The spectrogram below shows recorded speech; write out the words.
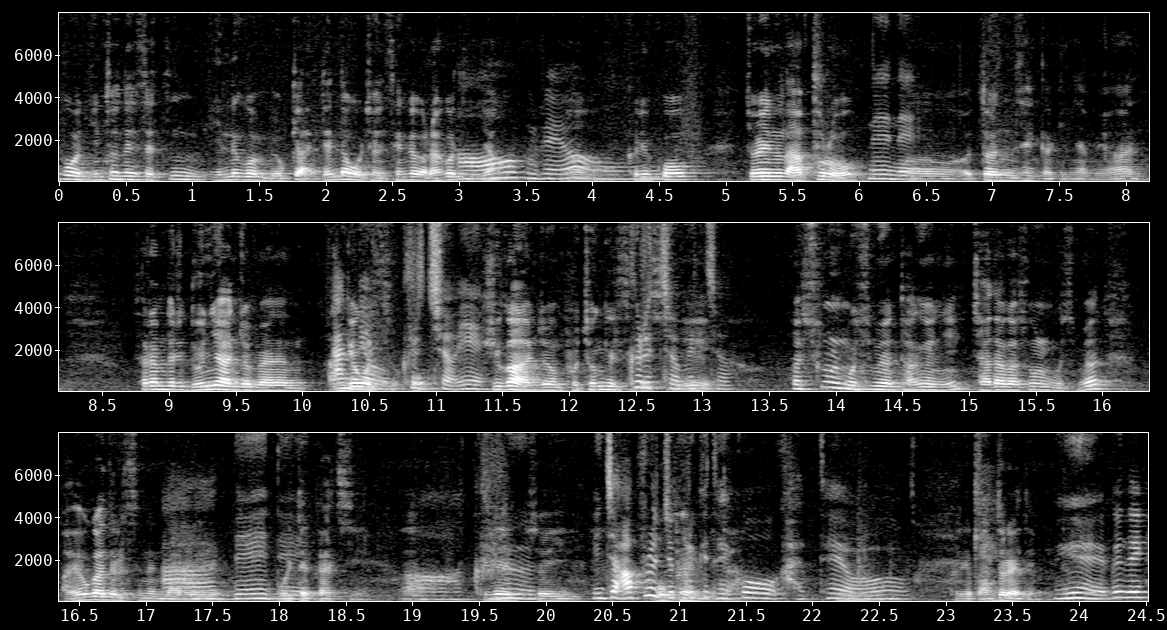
뭐 인터넷에 뜬, 있는 건 몇 개 안 된다고 저는 생각을 하거든요. 아, 그래요? 어, 그리고 저희는 앞으로. 어, 어떤 생각이냐면 사람들이 눈이 안 좋으면 안경을 쓰고 그렇죠. 예. 귀가 안 좋으면 보청기를 쓰듯이 그렇죠. 그렇죠. 아, 숨을 못 쉬면 당연히 자다가 숨을 못 쉬면 바이오가드를 쓰는 아, 날을 네, 올 네. 때까지 아, 아, 그게 그 저희 이제 앞으로 이제 그렇게. 될 것 같아요. 그렇게 만들어야 됩니다. 예, 근데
